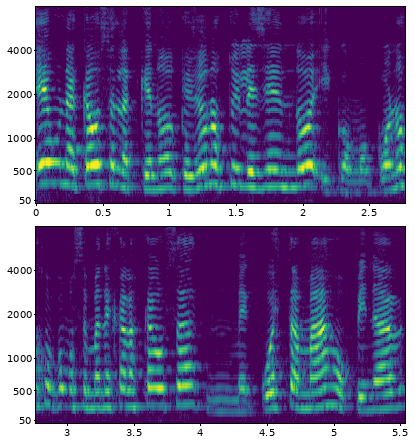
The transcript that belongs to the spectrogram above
es una causa en la que, no, que yo no estoy leyendo y como conozco cómo se manejan las causas, me cuesta más opinar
